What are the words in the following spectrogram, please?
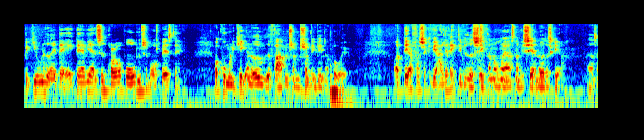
begivenheder i dag, ikke? det er, at vi altid prøver at bruge dem til vores bedste. Ikke? Og kommunikere noget ud fra dem, som, som vi vinder på. Ikke? Og derfor så kan vi aldrig rigtig vide at sikre nogen af os, når vi ser noget, der sker. Altså,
